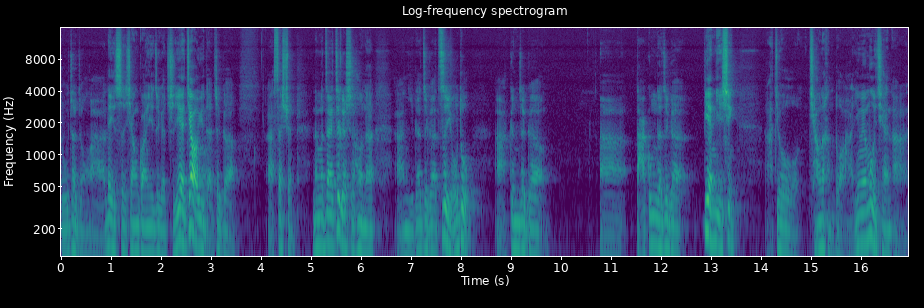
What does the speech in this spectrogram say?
读这种啊类似相关于这个职业教育的这个啊 session。那么在这个时候呢，啊你的这个自由度啊跟这个啊。打工的这个便利性啊，就强了很多啊。因为目前啊，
